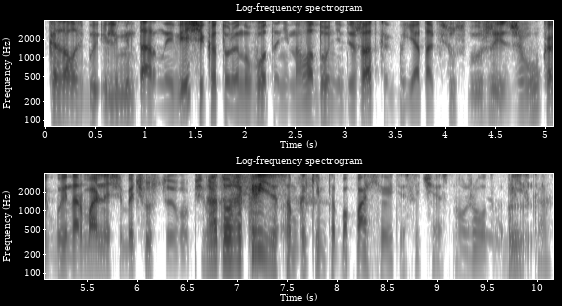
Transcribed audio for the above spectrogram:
казалось бы, элементарные вещи, которые, ну вот они на ладони лежат, как бы я так всю свою жизнь живу, как бы и нормально себя чувствую вообще. Ну это уже кризисом каким-то попахивает, если честно, уже вот близко.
